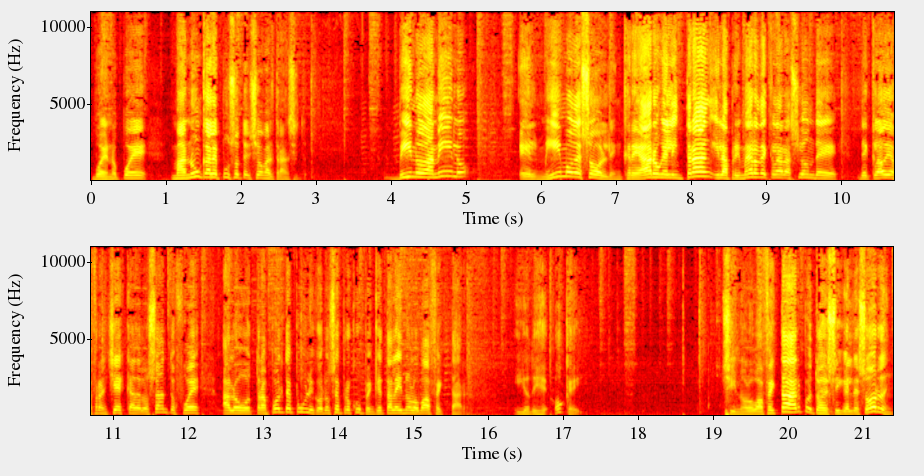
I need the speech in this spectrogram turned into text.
Bueno, pues, más nunca le puso atención al tránsito. Vino Danilo, el mismo desorden, crearon el Intran y la primera declaración de, Claudia Francesca de los Santos fue a los transportes públicos, no se preocupen que esta ley no lo va a afectar. Y yo dije, ok, si no lo va a afectar, pues entonces sigue el desorden.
